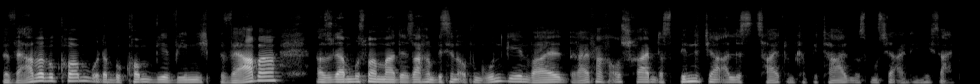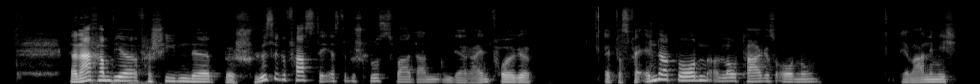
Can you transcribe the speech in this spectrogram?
Bewerber bekommen oder bekommen wir wenig Bewerber? Also, da muss man mal der Sache 'n bisschen auf 'n Grund gehen, weil dreifach ausschreiben, das bindet ja alles Zeit und Kapital und das muss ja eigentlich nicht sein. Danach haben wir verschiedene Beschlüsse gefasst. Der erste Beschluss war dann in der Reihenfolge etwas verändert worden laut Tagesordnung. Der war nämlich,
